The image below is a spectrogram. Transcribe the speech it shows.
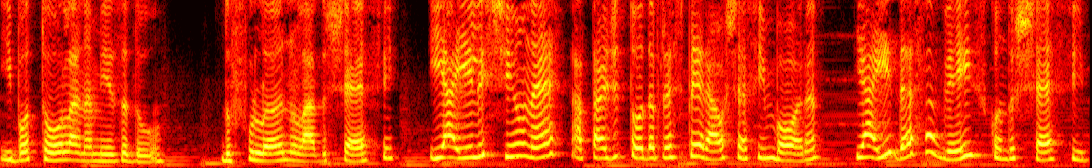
e botou lá na mesa do, do fulano lá do chefe. E aí eles tinham, né, a tarde toda para esperar o chefe embora. E aí, dessa vez, quando o chefe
